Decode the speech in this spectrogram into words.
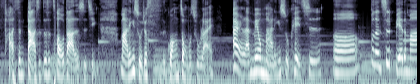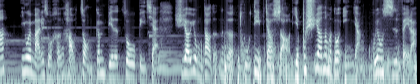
发生大事，这是超大的事情。马铃薯就死光，种不出来。爱尔兰没有马铃薯可以吃，呃，不能吃别的吗？因为马铃薯很好种，跟别的作物比起来，需要用到的那个土地比较少，也不需要那么多营养，不用施肥啦。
